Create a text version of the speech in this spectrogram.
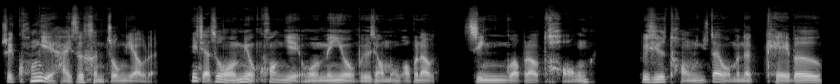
所以矿业还是很重要的。因为假设我们没有矿业，我们没有，比如讲我们挖不到金，挖不到铜，尤其是铜在我们的 cable，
